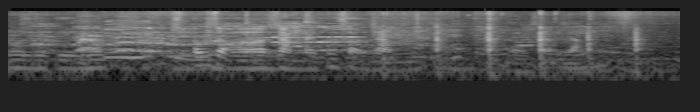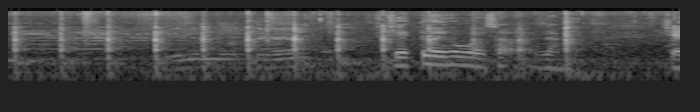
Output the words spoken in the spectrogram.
luôn. không sợ rằm này không sợ rằm sợ rằm chè tươi không còn sợ rằng chè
